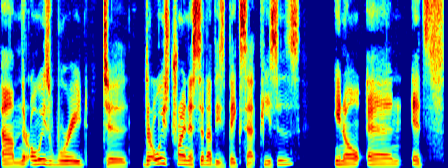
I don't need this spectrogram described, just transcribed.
um, they're always worried to, they're always trying to set up these big set pieces, you know, and it's,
